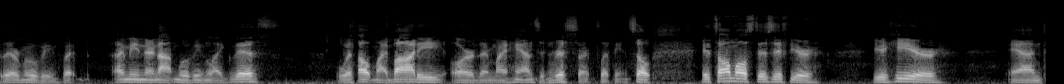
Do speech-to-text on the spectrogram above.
they're moving, but I mean they're not moving like this without my body, or then my hands and wrists aren't flipping. So it's almost as if you're you're here and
